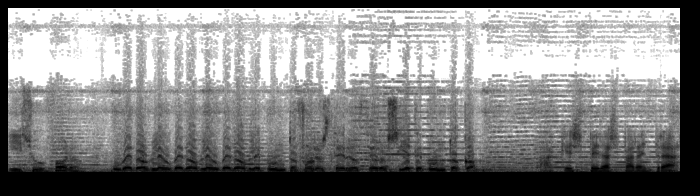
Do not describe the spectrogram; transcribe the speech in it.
y su foro. www.foros007.com ¿A qué esperas para entrar?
